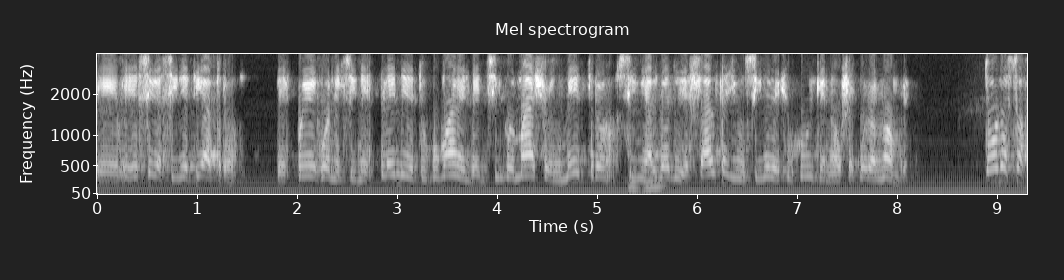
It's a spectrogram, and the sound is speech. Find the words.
Eh, ese era cine teatro. Después, bueno, el Cine Espléndido de Tucumán, el 25 de mayo, el Metro, Cine Alberti de Salta y un cine de Jujuy que no recuerdo el nombre. Todos esos,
